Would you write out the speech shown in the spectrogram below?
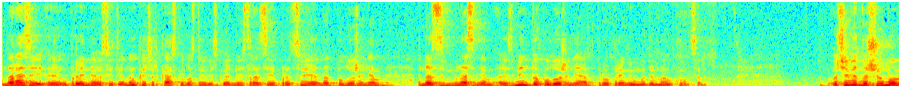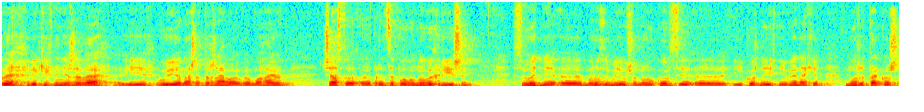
Наразі е, управління освіти і науки Черкаської обласної військової адміністрації працює над положенням над внесенням е, змін до положення про премію молодим науковцям. Очевидно, що умови, в яких нині живе і воює наша держава, вимагають часто е, принципово нових рішень. Сьогодні ми розуміємо, що науковці і кожен їхній винахід може також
